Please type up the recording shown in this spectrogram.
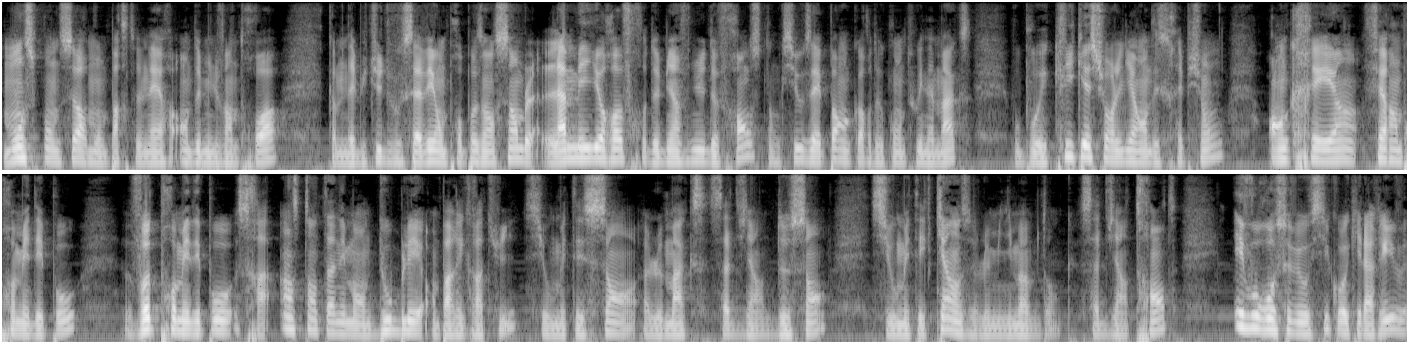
mon sponsor, mon partenaire en 2023. Comme d'habitude, vous savez, on propose ensemble la meilleure offre de bienvenue de France. Donc si vous n'avez pas encore de compte Winamax, vous pouvez cliquer sur le lien en description, en créer un, faire un premier dépôt. Votre premier dépôt sera instantanément doublé en pari gratuit. Si vous mettez 100, le max, ça devient 200. Si vous mettez 15, le minimum, donc ça devient 30 et vous recevez aussi, quoi qu'il arrive,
